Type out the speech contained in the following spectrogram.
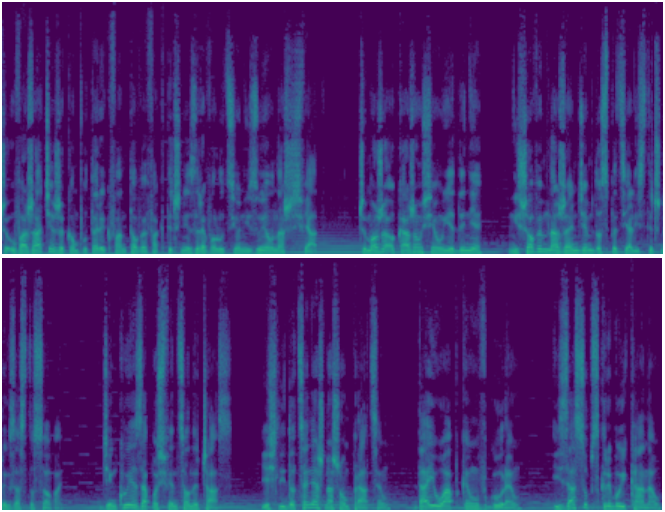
Czy uważacie, że komputery kwantowe faktycznie zrewolucjonizują nasz świat? Czy może okażą się jedynie niszowym narzędziem do specjalistycznych zastosowań? Dziękuję za poświęcony czas. Jeśli doceniasz naszą pracę, daj łapkę w górę i zasubskrybuj kanał,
